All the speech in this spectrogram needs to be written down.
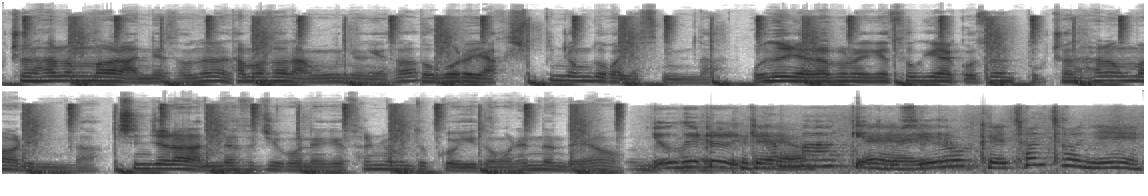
북촌 한옥마을 안내소는 3호선 안국역에서 도보로 약 10분 정도 걸렸습니다. 오늘 여러분에게 소개할 곳은 북촌 한옥마을입니다. 친절한 안내소 직원에게 설명 듣고 이동을 했는데요. 여기를 이렇게 그래요. 한 바퀴 예, 도세요. 이렇게 천천히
